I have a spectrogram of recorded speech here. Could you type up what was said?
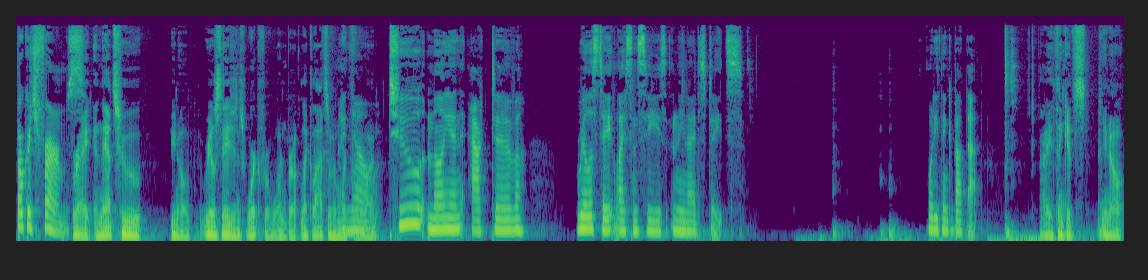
Brokerage firms. Right. And that's who, you know, real estate agents work for one bro like lots of them work for one. Two million active real estate licensees in the United States. What do you think about that? I think it's, you know,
